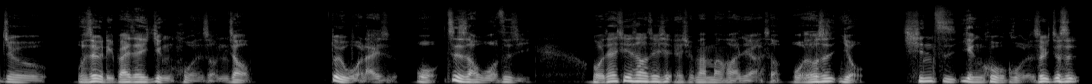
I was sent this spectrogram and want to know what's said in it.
就我这个礼拜在验货的时候，你知道，对我来说，我至少我自己，我在介绍这些 H 漫漫画家的时候，我都是有亲自验货过的，所以就是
